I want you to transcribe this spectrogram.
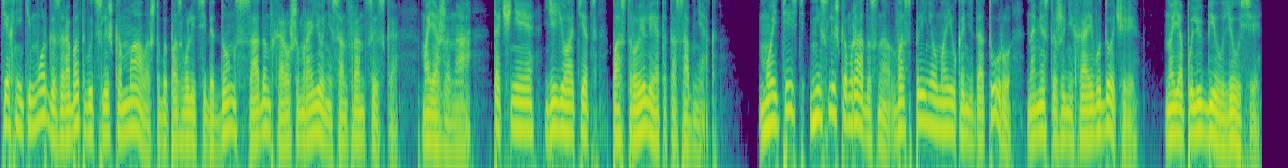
Техники морга зарабатывают слишком мало, чтобы позволить себе дом с садом в хорошем районе Сан-Франциско. Моя жена, точнее, ее отец, построили этот особняк. Мой тесть не слишком радостно воспринял мою кандидатуру на место жениха его дочери. Но я полюбил Люси,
